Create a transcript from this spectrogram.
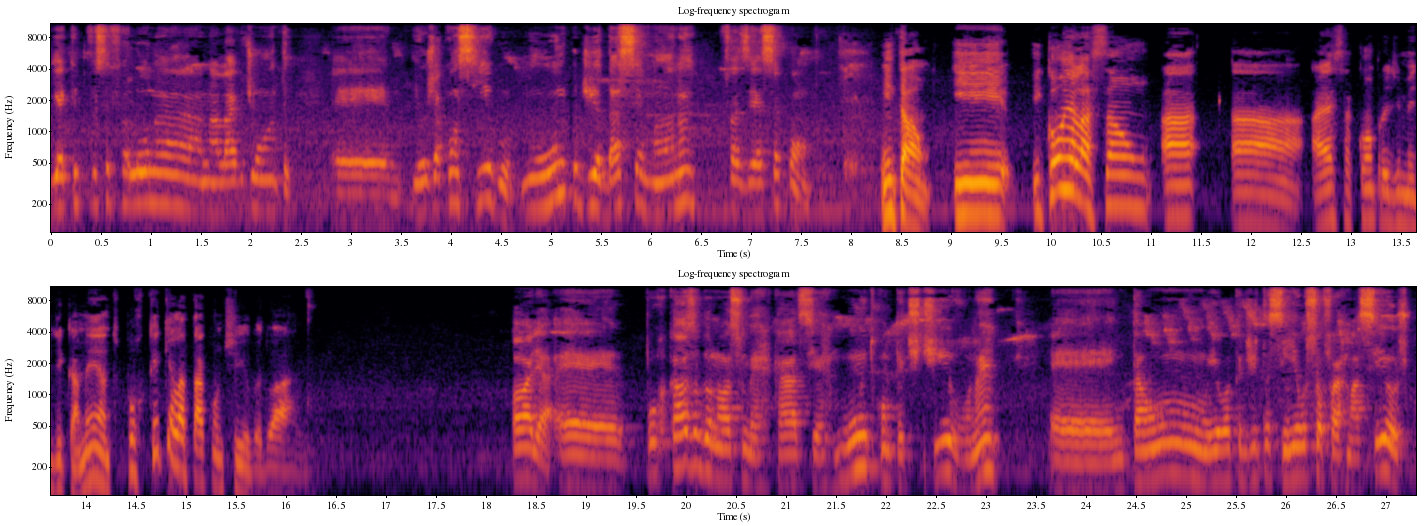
e aquilo que você falou na, na live de ontem, é, eu já consigo, no único dia da semana, fazer essa compra. Então, e, e com relação a, a, a essa compra de medicamento, por que, que ela está contigo, Eduardo? Olha, é, por causa do nosso mercado ser muito competitivo, né? É, então, eu acredito assim, eu sou farmacêutico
